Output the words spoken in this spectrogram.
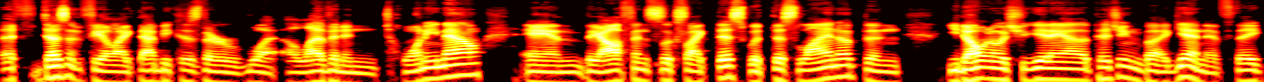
It doesn't feel like that because they're what 11 and 20 now, and the offense looks like this with this lineup, and you don't know what you're getting out of the pitching. But again, if they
